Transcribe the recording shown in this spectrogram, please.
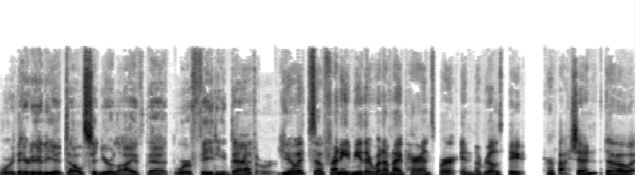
were there any adults in your life that were feeding that or you know it's so funny neither one of my parents were in the real estate profession. So,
